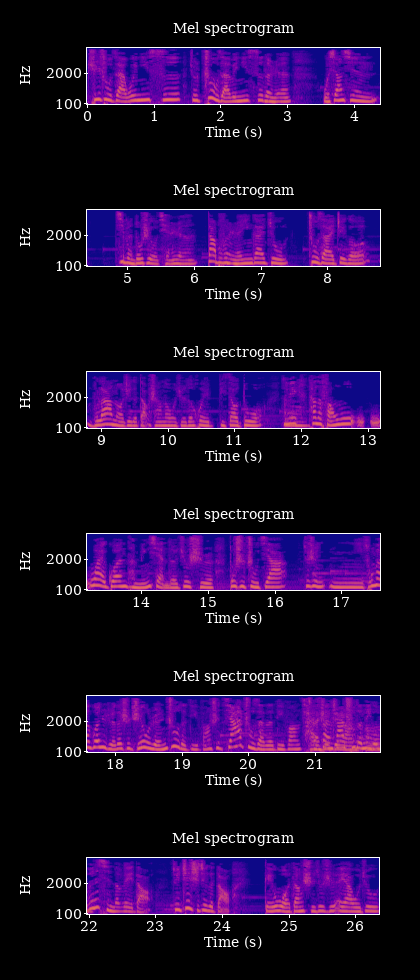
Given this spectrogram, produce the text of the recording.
居住在威尼斯，就住在威尼斯的人，我相信基本都是有钱人。大部分人应该就住在这个布拉诺这个岛上呢，我觉得会比较多。因为它的房屋外观很明显的就是都是住家，就是你从外观就觉得是只有人住的地方，是家住在的地方才散发出的那个温馨的味道，所以这是这个岛。给我当时就是，哎呀，我就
